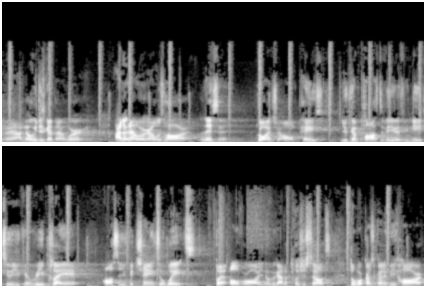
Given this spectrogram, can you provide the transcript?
Listen, man. I know we just got that work. I know that workout was hard. Listen, go at your own pace. You can pause the video if you need to. You can replay it. Also, you can change the weights. But overall, you know, we got to push ourselves. The workouts are going to be hard,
